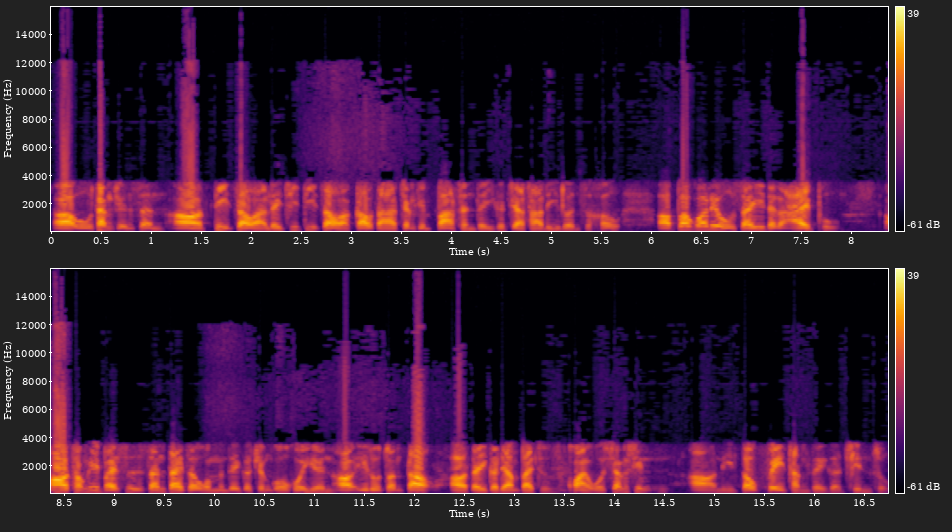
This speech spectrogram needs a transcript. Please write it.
啊，五趟全胜啊，缔造啊，累计缔造啊，高达将近八成的一个价差利润之后，啊，包括六五三一这个爱普。啊，从一百四十三带着我们的一个全国会员啊，一路赚到啊的一个两百九十块，我相信啊你都非常的一个清楚，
